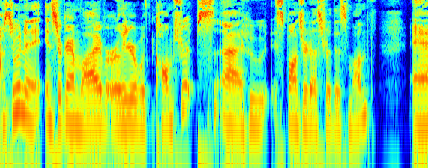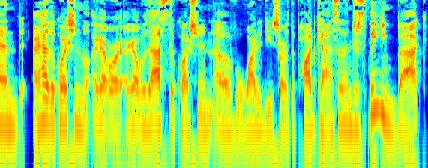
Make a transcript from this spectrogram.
I was doing an Instagram live earlier with Calm Strips, uh, who sponsored us for this month. And I had the question, I got, I got, was asked the question of why did you start the podcast? And then just thinking back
